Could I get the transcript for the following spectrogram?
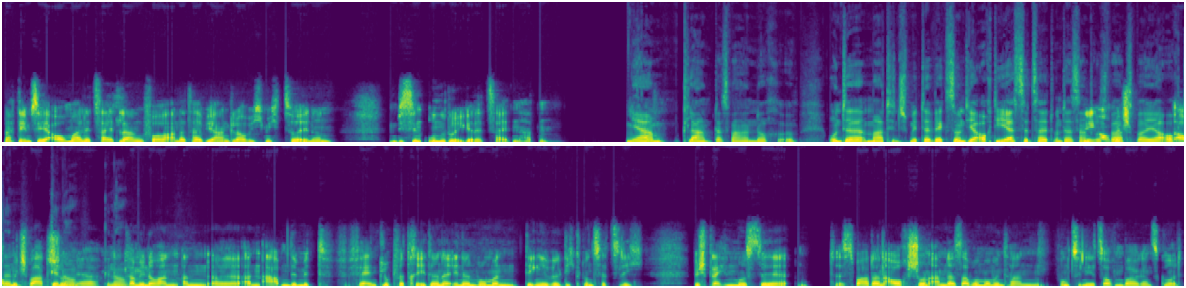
Nachdem sie ja auch mal eine Zeit lang, vor anderthalb Jahren, glaube ich, mich zu erinnern, ein bisschen unruhigere Zeiten hatten. Ja, klar, das war noch äh, unter Martin Schmidt der Wechsel und ja auch die erste Zeit unter Sandro nee, Schwarz mit, war ja auch, auch dann, mit Schwarz genau, schon, ja. Genau. Ich kann mich noch an, an, äh, an Abende mit Fanclub-Vertretern erinnern, wo man Dinge wirklich grundsätzlich besprechen musste. Das war dann auch schon anders, aber momentan funktioniert es offenbar ganz gut.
